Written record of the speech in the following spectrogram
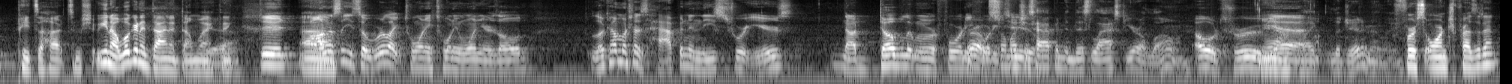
Mhm. Pizza Hut, some shit. You know, we're gonna die in a dumb way. I think. Dude, Um, honestly, so we're like 20, 21 years old. Look how much has happened in these short years. Now double it when we're 40, Bro, 42. so much has happened in this last year alone. Oh, true. Yeah. Yeah. Like legitimately. First orange president.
